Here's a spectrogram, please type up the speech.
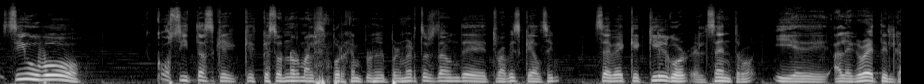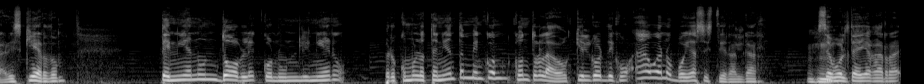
Sí hubo cositas que, que- que son normales. Por ejemplo, en el primer touchdown de Travis Kelsey, se ve que Kilgore, el centro, y eh, Alegretti, el gar izquierdo, tenían un doble con un liniero. Pero como lo tenían también con- controlado, Kilgore dijo, ah, bueno, voy a asistir al GAR. Se voltea y agarra.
